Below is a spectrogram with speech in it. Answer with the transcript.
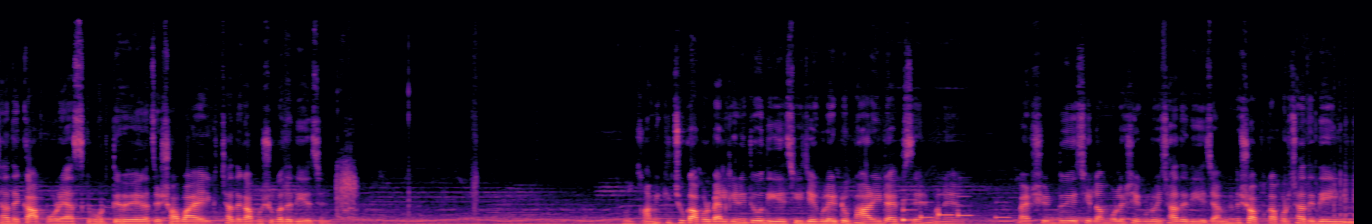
ছাদে কাপড়ে আজকে ভর্তি হয়ে গেছে সবাই ছাদে কাপড় শুকাতে দিয়েছে। আমি কিছু কাপড় ব্যালকনিতেও দিয়েছি যেগুলো একটু ভারী টাইপসের মানে বেডশিট ধুয়েছিলাম বলে সেগুলোই ছাদে দিয়েছি। আমি কিন্তু সব কাপড় ছাদে দেইনি।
